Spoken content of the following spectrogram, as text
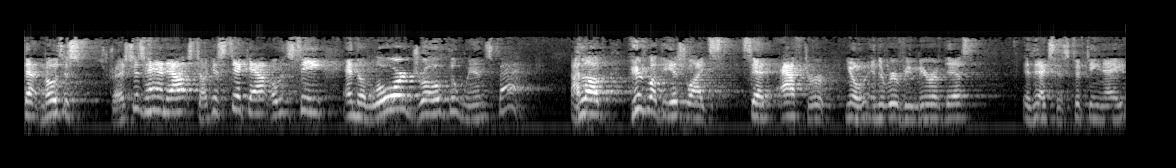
that Moses stretched his hand out, stuck his stick out over the sea, and the Lord drove the winds back. I love, here's what the Israelites said after, you know, in the rearview mirror of this, in Exodus 15 8.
